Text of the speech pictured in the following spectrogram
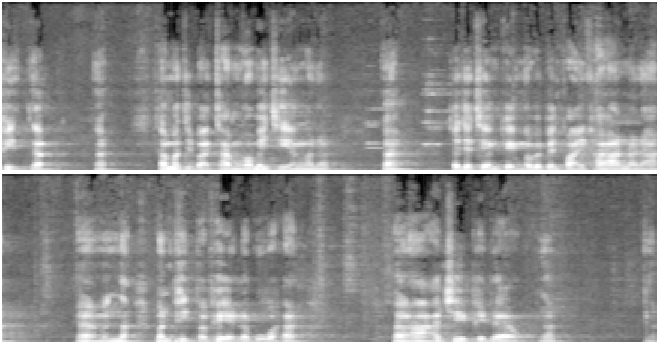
ผิดแล้วนะถ้าปฏิบัติธรรมเขาไม่เถียงนะนะถ้าจะเถียงเก่งก็ไปเป็นฝ่ายค้านแล้วนะอ่ามันนะมันผิดประเภทแล้วกูว่าหาอาชีพผิดแล้วนะนะ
